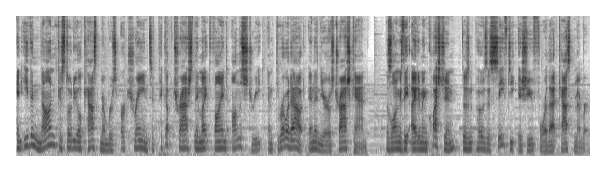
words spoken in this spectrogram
and even non custodial cast members are trained to pick up trash they might find on the street and throw it out in the nearest trash can, as long as the item in question doesn't pose a safety issue for that cast member.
